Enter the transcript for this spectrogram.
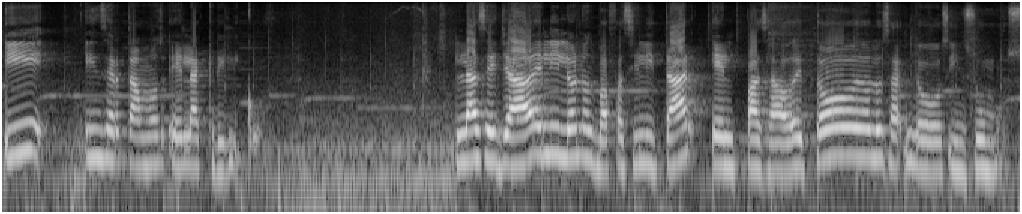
y insertamos el acrílico. La sellada del hilo nos va a facilitar el pasado de todos los, insumos.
